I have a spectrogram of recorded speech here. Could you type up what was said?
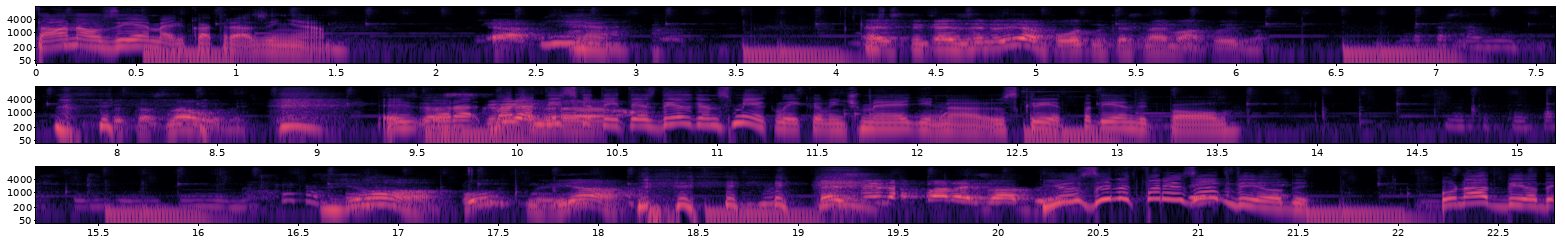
Tā nav ziemeļa katrā ziņā. Jā. Jā. Es tikai zinu vienu putnu, kas nemāku lidot. Bet tas nav ūdens. Bet tas nav ūdens. Es varētu, skrien, varētu izskatīties diezgan smieklīgi, ka viņš mēģina skriet pa dienvidu polu. Nu, tad tie paši pingvīni, pingvīni. Jā, putni, jā. Mēs zinām pareizi atbildēt. Jūs zinat pareizi atbildi. Un atbilde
